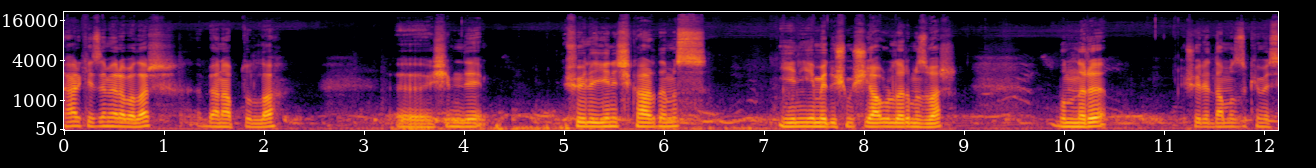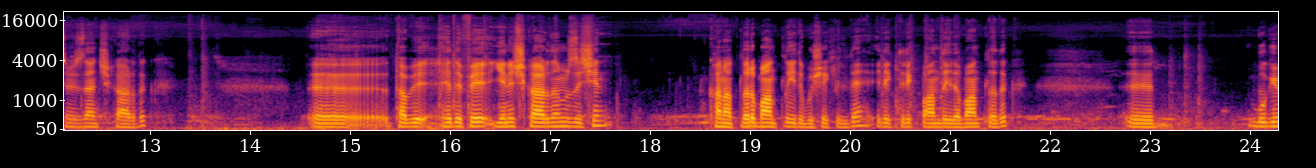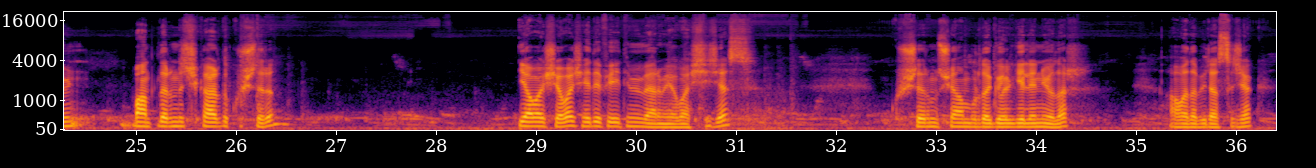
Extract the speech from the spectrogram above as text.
Herkese merhabalar. Ben Abdullah. Ee, şimdi şöyle yeni çıkardığımız yeni yeme düşmüş yavrularımız var. Bunları şöyle damızlı kümesimizden çıkardık. Ee, Tabi hedefe yeni çıkardığımız için kanatları bantlıydı bu şekilde. Elektrik bandıyla bantladık. Ee, bugün bantlarını çıkardık kuşların yavaş yavaş hedef eğitimi vermeye başlayacağız. Kuşlarımız şu an burada gölgeleniyorlar. Havada biraz sıcak.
